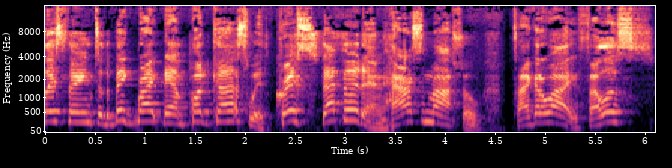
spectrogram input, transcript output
listening to the Big Breakdown podcast with Kris Stafford and Harrison Marshall. Take it away, fellas.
